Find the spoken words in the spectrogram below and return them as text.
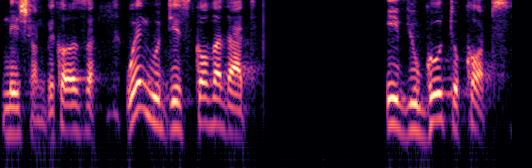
nation. Because uh, when you discover that if you go to court,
